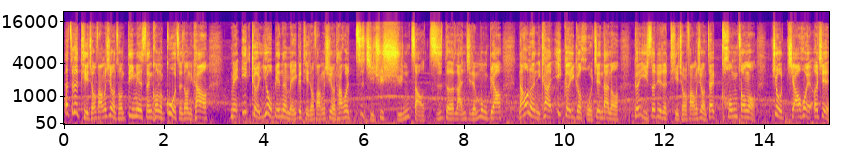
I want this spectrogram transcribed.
那这个铁穹防空系统从地面升空的过程中，你看哦，每一个右边的每一个铁穹防空系统，它会自己去寻找值得拦截的目标。然后呢，你看一个一个火箭弹哦，跟以色列的铁穹防空系统在空中哦就交汇，而且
